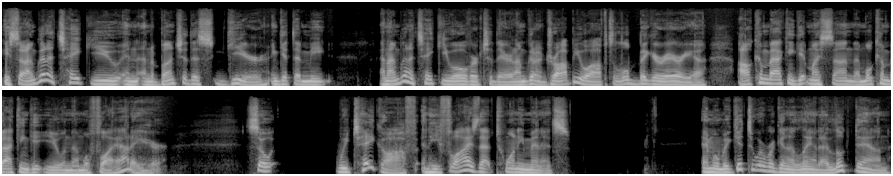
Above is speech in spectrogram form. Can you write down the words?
He said, "I'm going to take you and, and a bunch of this gear and get the meat." And I'm going to take you over to there and I'm going to drop you off. It's a little bigger area. I'll come back and get my son. Then we'll come back and get you and then we'll fly out of here. So we take off and he flies that 20 minutes. And when we get to where we're going to land, I look down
